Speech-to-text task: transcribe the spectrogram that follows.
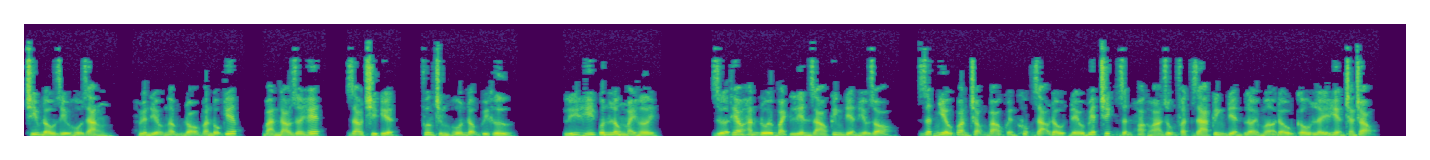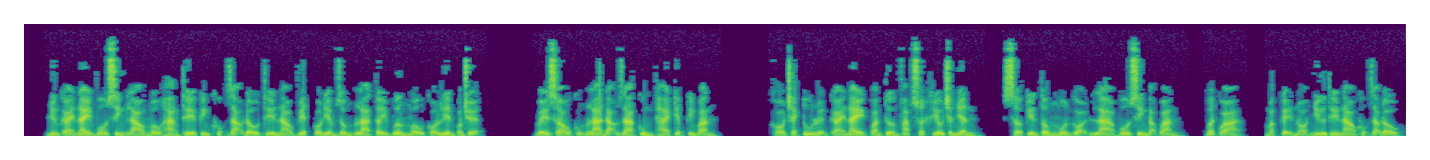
chim đầu dịu hổ răng, huyền điệu ngậm đỏ văn độ kiếp, bàn đào rơi hết, giao chỉ kiệt, phương chứng hỗn động quy khư. Lý hy quân lông mày hơi. Dựa theo hắn đối bạch liên giáo kinh điển hiểu rõ rất nhiều quan trọng bảo quyển khúc dạo đầu đều biết trích dẫn hoặc hóa dụng phật ra kinh điển lời mở đầu câu lấy hiện trang trọng. Nhưng cái này vô sinh lão mẫu hàng thế kinh khúc dạo đầu thế nào viết có điểm giống là tây vương mẫu có liên quan chuyện. Về sau cũng là đạo gia cùng thai kiếp kinh văn. Khó trách tu luyện cái này quan tượng pháp xuất khiếu chân nhân, sở kiến tông môn gọi là vô sinh đạo quan, bất quá, mặc kệ nó như thế nào khúc dạo đầu,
